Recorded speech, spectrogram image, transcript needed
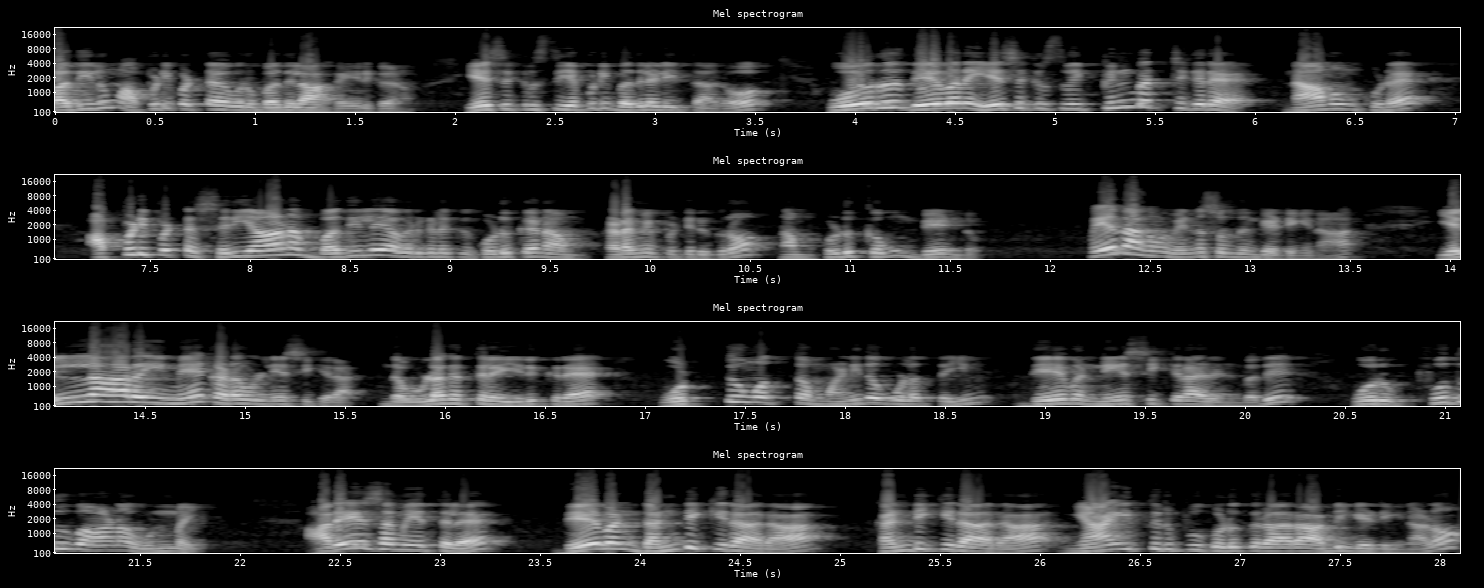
பதிலும் அப்படிப்பட்ட ஒரு பதிலாக இருக்கணும். இயேசு கிறிஸ்து எப்படி பதிலளித்தாரோ ஒரு தேவனை இயேசு கிறிஸ்துவை பின்பற்றுகிற நாமும் கூட அப்படிப்பட்ட சரியான பதிலை அவர்களுக்கு கொடுக்க நாம் கடமைப்பட்டிருக்கிறோம். நாம் கொடுக்கவும் வேண்டும். வேதாகமம் என்ன சொல்லுதுன்னு கேட்டீங்கன்னா எல்லாரையுமே கடவுள் நேசிக்கிறார். இந்த உலகத்தில் இருக்கிற ஒட்டுமொத்த மனித குலத்தையும் தேவன் நேசிக்கிறார் என்பது ஒரு பொதுவான உண்மை. அதே சமயத்துல தேவன் தண்டிக்கிறாரா கண்டிக்கிறாரா நியாய தீர்ப்பு கொடுக்கிறாரா அப்படின்னு கேட்டீங்கனாலும்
